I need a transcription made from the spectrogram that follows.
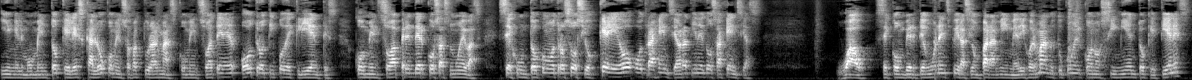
Y en el momento que él escaló, comenzó a facturar más, comenzó a tener otro tipo de clientes, comenzó a aprender cosas nuevas, se juntó con otro socio, creó otra agencia, ahora tiene dos agencias. ¡Wow! Se convirtió en una inspiración para mí. Me dijo, hermano, tú con el conocimiento que tienes,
